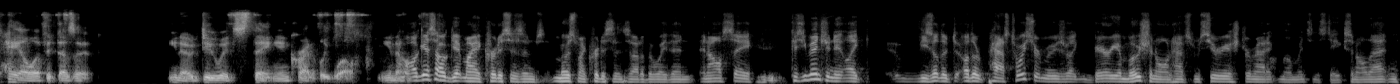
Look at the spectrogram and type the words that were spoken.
pale if it doesn't, you know, do its thing incredibly well. You know. Well, I guess I'll get my criticisms, most of my criticisms out of the way then, and I'll say mm-hmm. because you mentioned it, like these other other past Toy Story movies are like very emotional and have some serious dramatic moments and stakes and all that. And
